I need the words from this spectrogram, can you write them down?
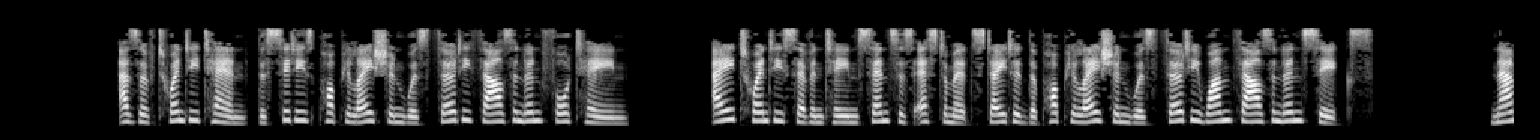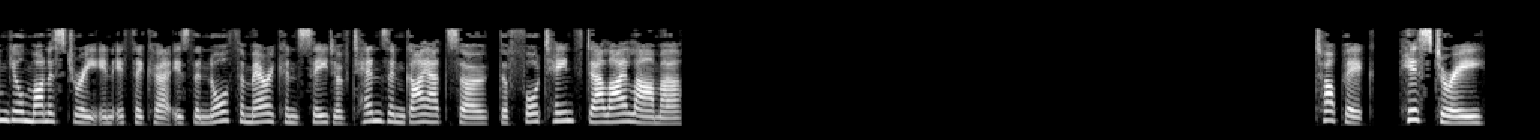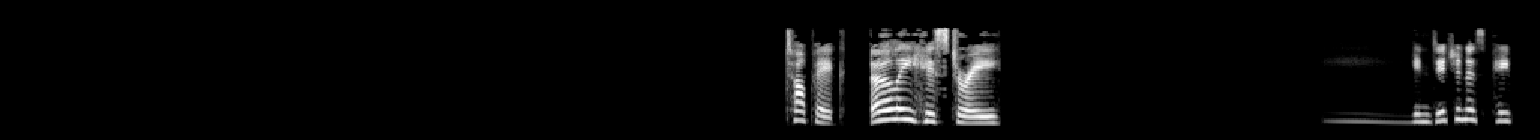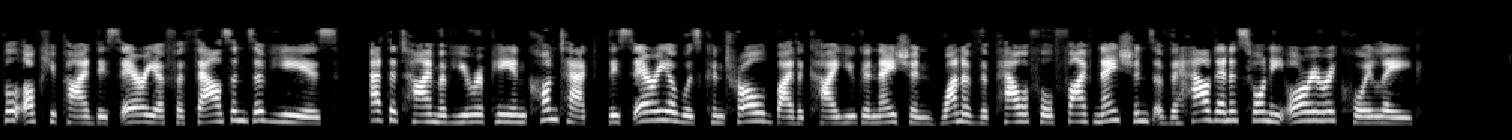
As of 2010, the city's population was 30,014. A 2017 census estimate stated the population was 31,006. Namgyal Monastery in Ithaca is the North American seat of Tenzin Gyatso, the 14th Dalai Lama. Topic: History. Topic: Early history. Indigenous people occupied this area for thousands of years. At the time of European contact, this area was controlled by the Cayuga Nation, one of the powerful five nations of the Haudenosaunee or Iroquois League.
